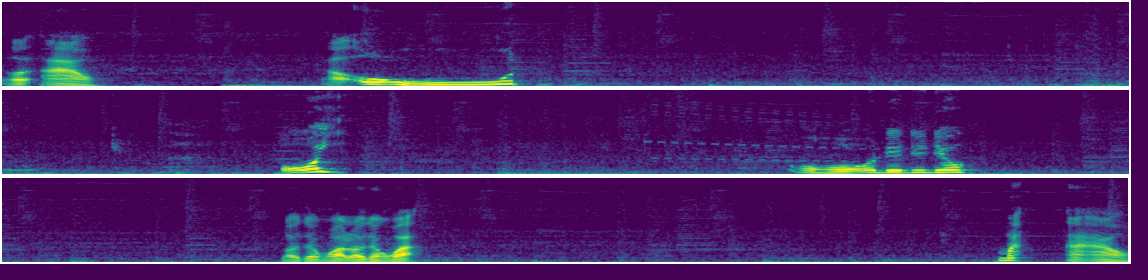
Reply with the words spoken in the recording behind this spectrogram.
เอออ้าวอ้าวโอ้โหโอ้ย โอ้โห เดี๋ยวเดี๋ยว เรอจังหวะรอจังหวะมาอ้าว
